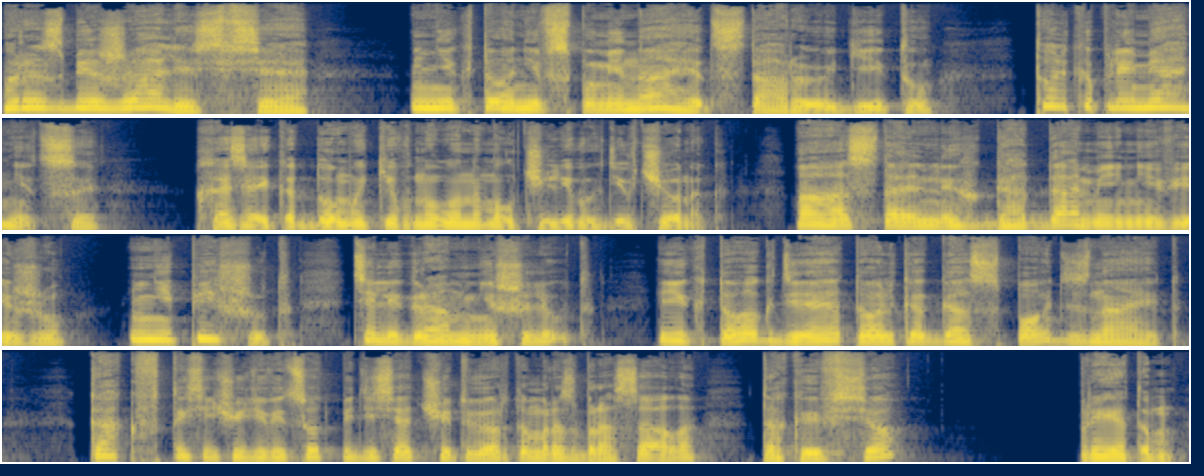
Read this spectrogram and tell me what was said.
«Разбежались все. Никто не вспоминает старую Гиту. Только племянницы». Хозяйка дома кивнула на молчаливых девчонок. «А остальных годами не вижу. Не пишут, телеграмм не шлют. И кто где, только Господь знает. Как в 1954-м разбросала, так и все». При этом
